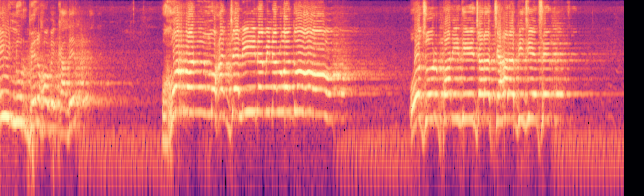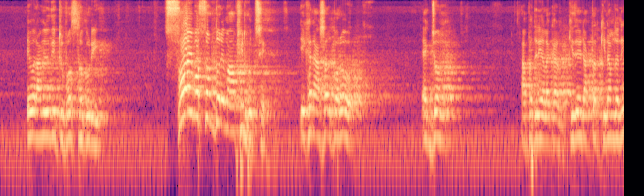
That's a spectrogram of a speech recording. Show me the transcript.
এই নূর বের হবে কাদের? ওজুর পানি দিয়ে যারা চেহারা ভিজিয়েছেন। এবার আমি যদি একটু প্রশ্ন করি ছয় বছর ধরে মাহফিল হচ্ছে। এখানে আসার পরেও একজন আপনাদের এই এলাকার কি জানি ডাক্তার কি নাম জানি?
